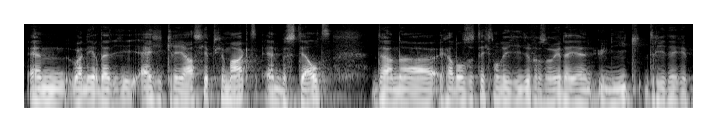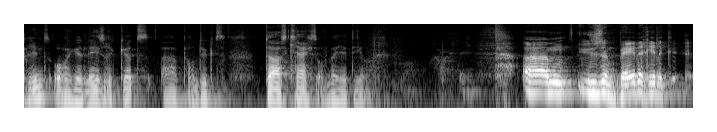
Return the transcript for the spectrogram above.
En wanneer dat je je eigen creatie hebt gemaakt en besteld, dan uh, gaat onze technologie ervoor zorgen dat je een uniek 3D geprint of een gelasercut uh, product thuis krijgt of bij je dealer. Um, jullie zijn beide redelijk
